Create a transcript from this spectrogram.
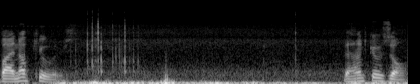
binoculars. The hunt goes on.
